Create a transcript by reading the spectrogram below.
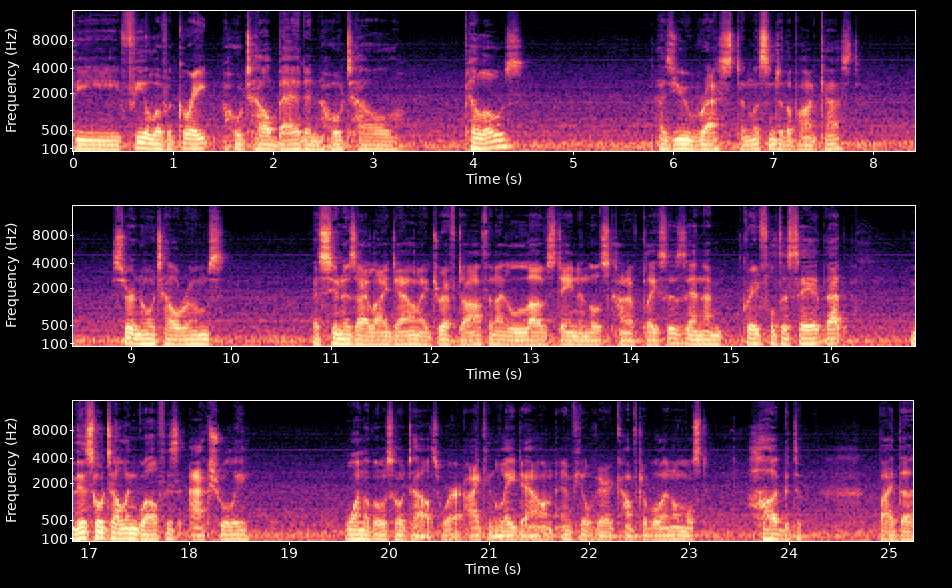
the feel of a great hotel bed and hotel pillows as you rest and listen to the podcast. Certain hotel rooms, as soon as I lie down, I drift off, and I love staying in those kind of places. And I'm grateful to say that this hotel in Guelph is actually one of those hotels where I can lay down and feel very comfortable and almost hugged by the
